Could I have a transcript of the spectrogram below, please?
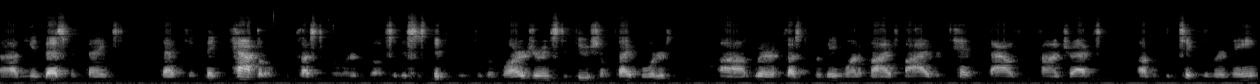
uh, the investment banks that can make capital for customer order flow. So this is typically for the larger institutional type orders uh, where a customer may want to buy five or ten thousand contracts of a particular name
